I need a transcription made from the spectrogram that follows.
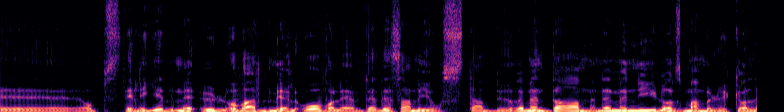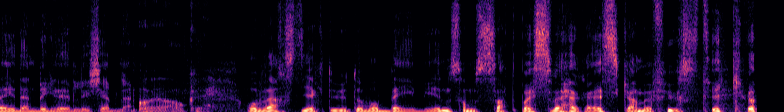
eh, oppstillingen med ull og vadmel overlevde. Det samme gjorde stabburet, men damene med nylonsmammelukker leide en begredelig skjebne. Oh ja, okay. Og verst gikk det utover babyen som satt på ei svære eske med fyrstikker.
